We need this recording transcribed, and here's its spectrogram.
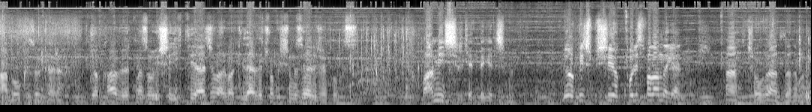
Abi o kız öter ha. Yok abi ötmez o işe ihtiyacı var. Bak ileride çok işimize yarayacak o kız. Var mı hiç şirkette gelişme? Yok hiçbir şey yok. Polis falan da gelmemiş. Ha çok rahatladım abi.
